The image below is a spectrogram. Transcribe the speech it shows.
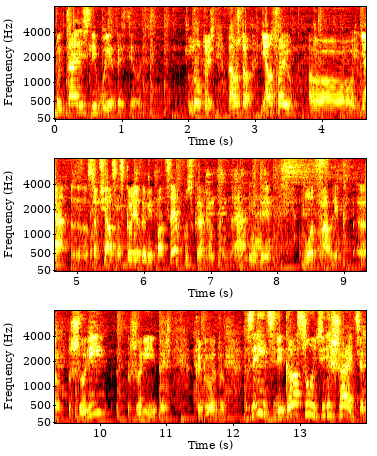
пытались ли вы это сделать? Ну, то есть, потому что я вот смотрю, э, я э, сообщался с коллегами по цеху, скажем так, да, они говорят, вот, Павлик, э, жюри, жюри, то есть, как это, зрители, голосуйте, решайте.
